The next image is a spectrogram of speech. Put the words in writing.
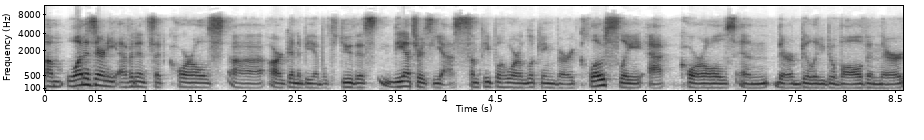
Um, one, is there any evidence that corals uh, are going to be able to do this? The answer is yes. Some people who are looking very closely at corals and their ability to evolve and their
